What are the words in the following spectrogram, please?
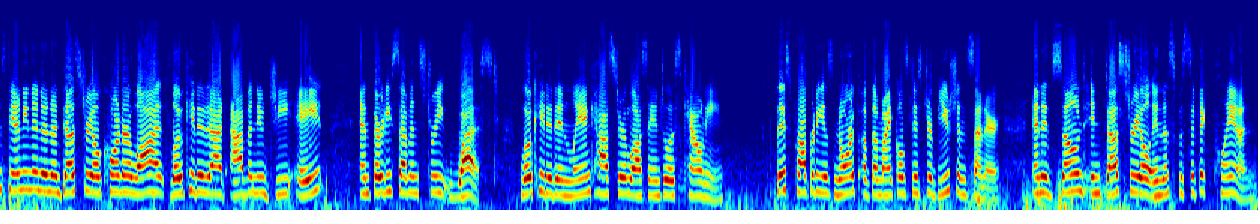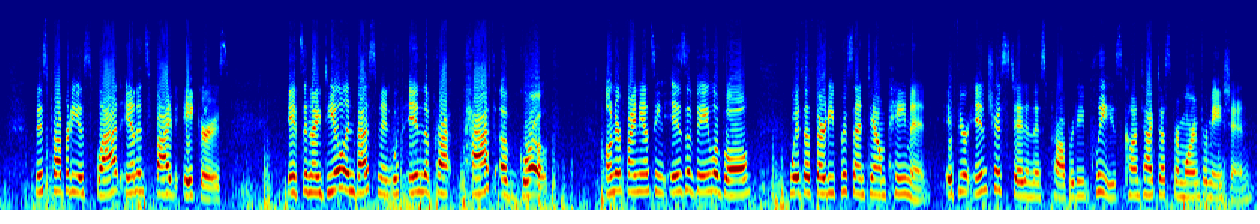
I'm standing in an industrial corner lot located at Avenue G8 and 37th Street West, located in Lancaster, Los Angeles County. This property is north of the Michaels Distribution Center and it's zoned industrial in the specific plan. This property is flat and it's five acres. It's an ideal investment within the path of growth. Owner financing is available with a 30% down payment. If you're interested in this property, please contact us for more information.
